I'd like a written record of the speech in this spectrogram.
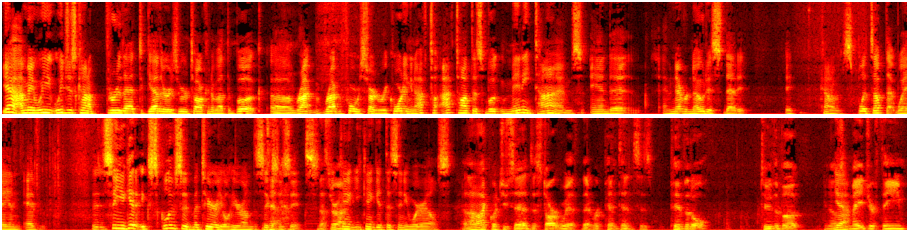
Yeah, I mean, we, we just kind of threw that together as we were talking about the book uh, right right before we started recording, and I've ta- I've taught this book many times, and uh, have never noticed that it it kind of splits up that way. And, and see, you get exclusive material here on the sixty six. that's you right. Can't, you can't get this anywhere else. And I like what you said to start with that repentance is pivotal to the book. You know, Yeah. it's a major theme.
